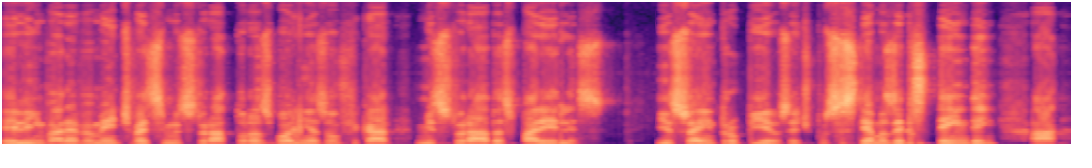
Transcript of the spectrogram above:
ele invariavelmente vai se misturar, todas as bolinhas vão ficar misturadas parelhas. Isso é entropia, ou seja, tipo, os sistemas eles tendem a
